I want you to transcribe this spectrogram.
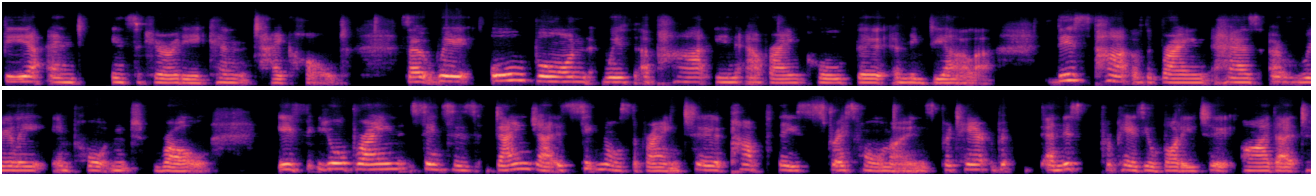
Fear and insecurity can take hold. So, we're all born with a part in our brain called the amygdala this part of the brain has a really important role. If your brain senses danger, it signals the brain to pump these stress hormones, and this prepares your body to either to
